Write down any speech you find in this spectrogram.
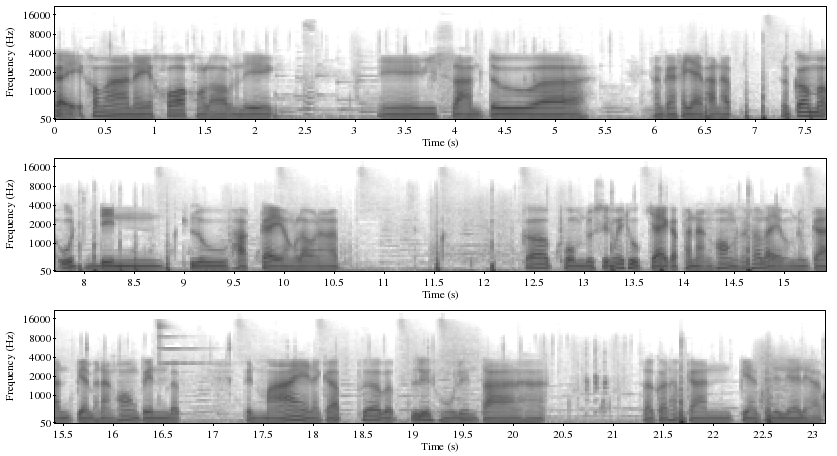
ไก่เข้ามาในคอกของเรานั่นเองนี่มีสามตัวทำการขยายพันธุ์ครับ แล้วก็มาอุดดินรูพักไก่ของเรานะครับ ก็ผมรู้สึกไม่ถูกใจกับผนังห้องสักเท่าไหร่ ผมทำการเปลี่ยนผนังห้องเป็นแบบเป็นไม้นะครับ เพื่อแบบลื่นหูลื่นตานะฮะ แล้วก็ทำการเปลี่ยนไปเรื่อยๆเลยครับ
